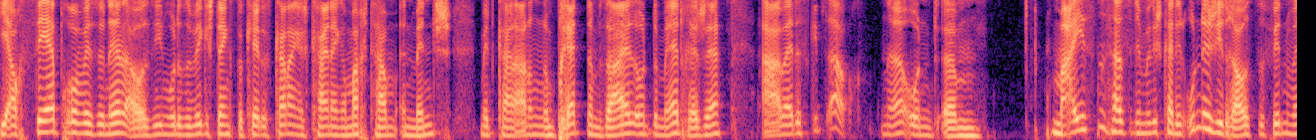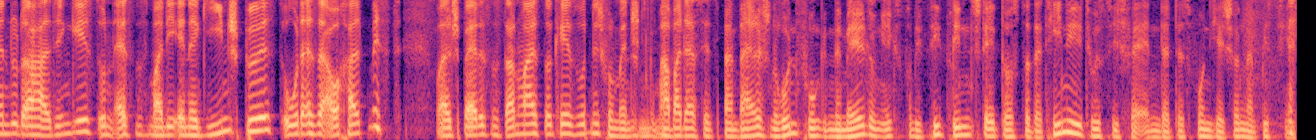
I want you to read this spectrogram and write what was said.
die auch sehr professionell aussehen, wo du so wirklich denkst, okay, das kann eigentlich keiner gemacht haben, ein Mensch mit, keine Ahnung, einem Brett, einem Seil und einem Mähdrescher, aber das gibt's auch. Ne? Und ähm, meistens hast du die Möglichkeit, den Unterschied rauszufinden, wenn du da halt hingehst und erstens mal die Energien spürst oder ist er auch halt Mist, weil spätestens dann weißt du, okay, es wurde nicht von Menschen gemacht. Aber dass jetzt beim Bayerischen Rundfunk in der Meldung explizit drin steht, dass da der Tinnitus sich verändert, das fand ich ja schon ein bisschen.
